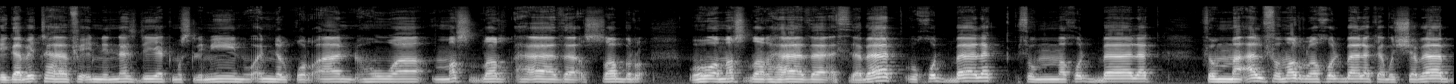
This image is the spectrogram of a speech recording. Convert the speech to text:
إجابتها في إن الناس ديت مسلمين وإن القرآن هو مصدر هذا الصبر وهو مصدر هذا الثبات. وخد بالك ثم خد بالك ثم ألف مرة خد بالك يا أبو الشباب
